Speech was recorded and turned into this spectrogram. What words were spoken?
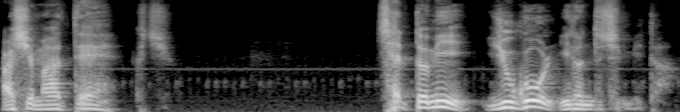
아시마떼, 그죠? 잿더미, 유골 이런 뜻입니다.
